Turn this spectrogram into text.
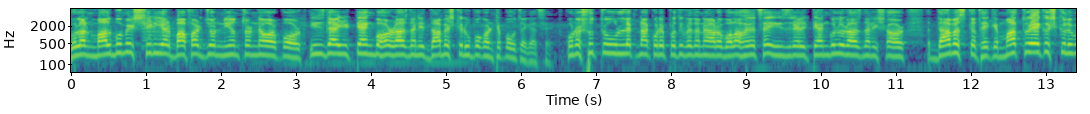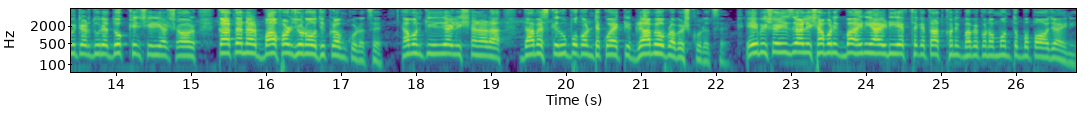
গোলান মালভূমির সিরিয়ার বাফার জোন নিয়ন্ত্রণ নেওয়ার পর ইসরায়েলি ট্যাঙ্ক বহর রাজধানী দামেস্কের উপকণ্ঠে পৌঁছে গেছে। কোনো সূত্র উল্লেখ না করে প্রতিবেদনে আরও বলা হয়েছে, ইসরায়েল ট্যাঙ্গুলু রাজধানী শহর দামেস্ক থেকে মাত্র একুশ কিলোমিটার দূরে দক্ষিণ সিরিয়ার শহর কাতানার বাফার জোন অতিক্রম করেছে। এমনকি ইসরায়েলি সেনারা দামেস্কের উপকণ্ঠে কয়েকটি গ্রামেও প্রবেশ করেছে। এ বিষয়ে ইসরায়েলি সামরিক বাহিনী আইডিএফ থেকে তাৎক্ষণিকভাবে কোনো মন্তব্য পাওয়া যায়নি।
